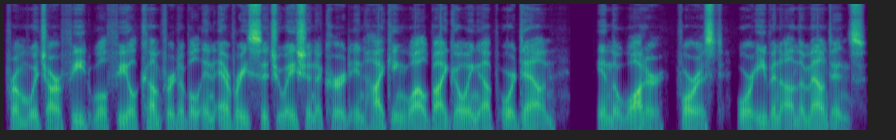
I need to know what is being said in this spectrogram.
from which our feet will feel comfortable in every situation occurred in hiking while by going up or down, in the water, forest, or even on the mountains.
